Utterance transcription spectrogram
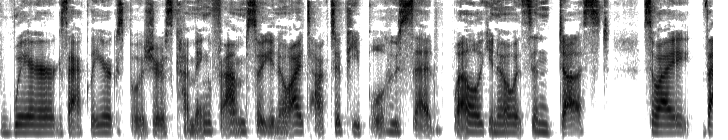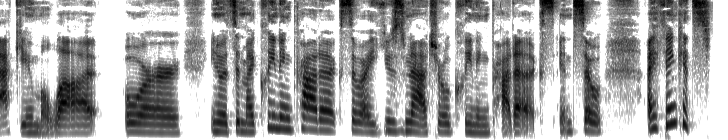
where exactly your exposure is coming from. So, you know, I talked to people who said, well, you know, it's in dust. So I vacuum a lot. Or, you know, it's in my cleaning products. So I use natural cleaning products. And so I think it's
